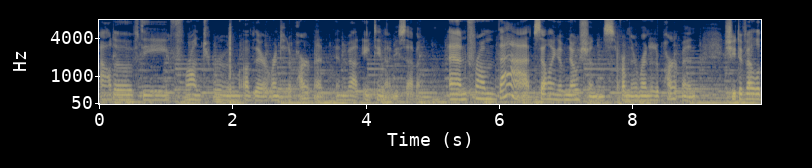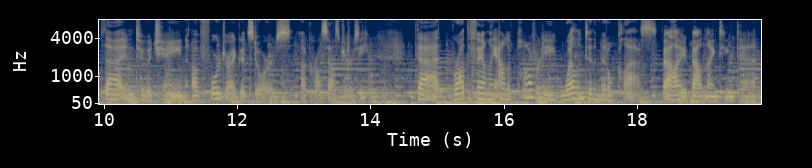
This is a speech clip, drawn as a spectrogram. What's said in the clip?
out of the front room of their rented apartment in about 1897. And from that, selling of notions from their rented apartment, she developed that into a chain of four dry goods stores across South Jersey that brought the family out of poverty well into the middle class by about 1910.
